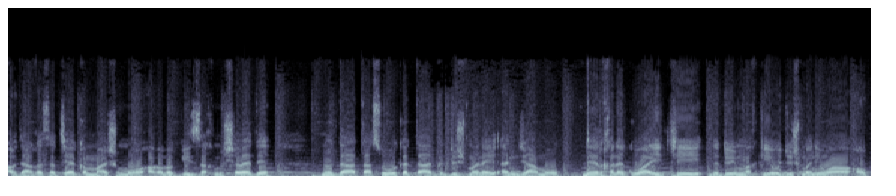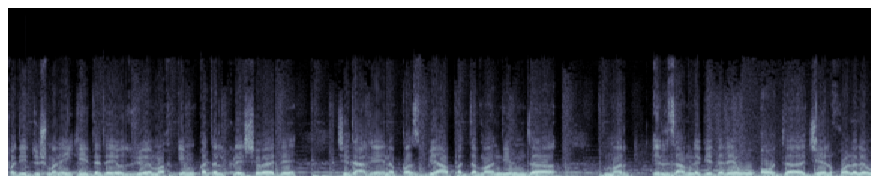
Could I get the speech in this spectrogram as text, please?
او د هغه سره چې کوم ماشوم و هغه به کې زخمی شوی دی نو دا تاسو وکته د دشمنی انجامو ډیر خلک وایي چې د دوی مخکې یو دشمنی و او په دې دشمنی کې د یو زوی مخکې هم قتل کړی شوی دی چې دا غې نه پس بیا په د باندې هم د مرګ الزام لګیدلې او د جیل خوړلې او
